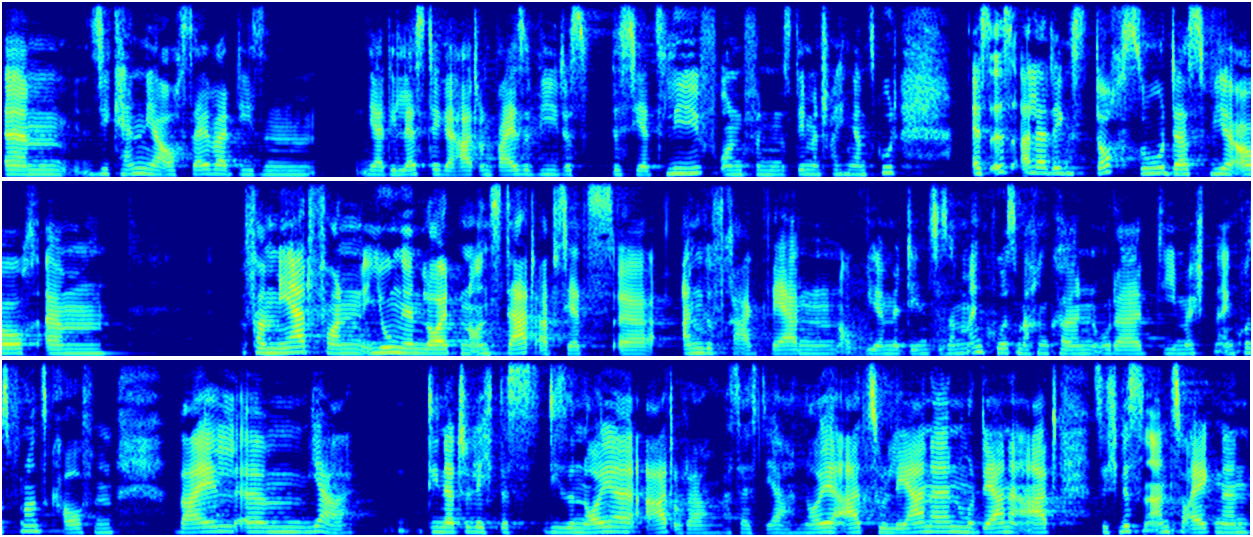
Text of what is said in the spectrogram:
ähm, sie kennen ja auch selber diesen ja, die lästige Art und Weise, wie das bis jetzt lief und finden es dementsprechend ganz gut. Es ist allerdings doch so, dass wir auch ähm, vermehrt von jungen Leuten und Startups jetzt äh, angefragt werden, ob wir mit denen zusammen einen Kurs machen können oder die möchten einen Kurs von uns kaufen, weil ähm, ja, die natürlich das, diese neue Art oder was heißt ja, neue Art zu lernen, moderne Art, sich Wissen anzueignen,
